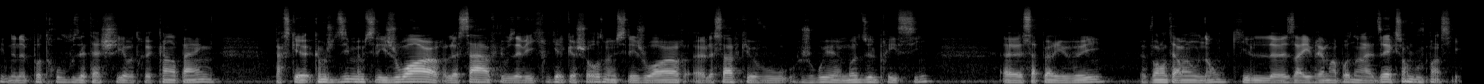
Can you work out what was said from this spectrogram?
et de ne pas trop vous attacher à votre campagne. Parce que, comme je dis, même si les joueurs le savent que vous avez écrit quelque chose, même si les joueurs euh, le savent que vous jouez un module précis, euh, ça peut arriver, volontairement ou non, qu'ils aillent vraiment pas dans la direction que vous pensiez.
